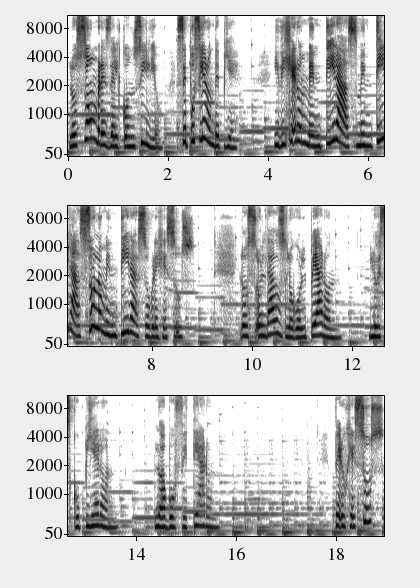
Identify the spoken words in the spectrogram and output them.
Los hombres del concilio se pusieron de pie y dijeron mentiras, mentiras, solo mentiras sobre Jesús. Los soldados lo golpearon, lo escupieron, lo abofetearon. Pero Jesús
